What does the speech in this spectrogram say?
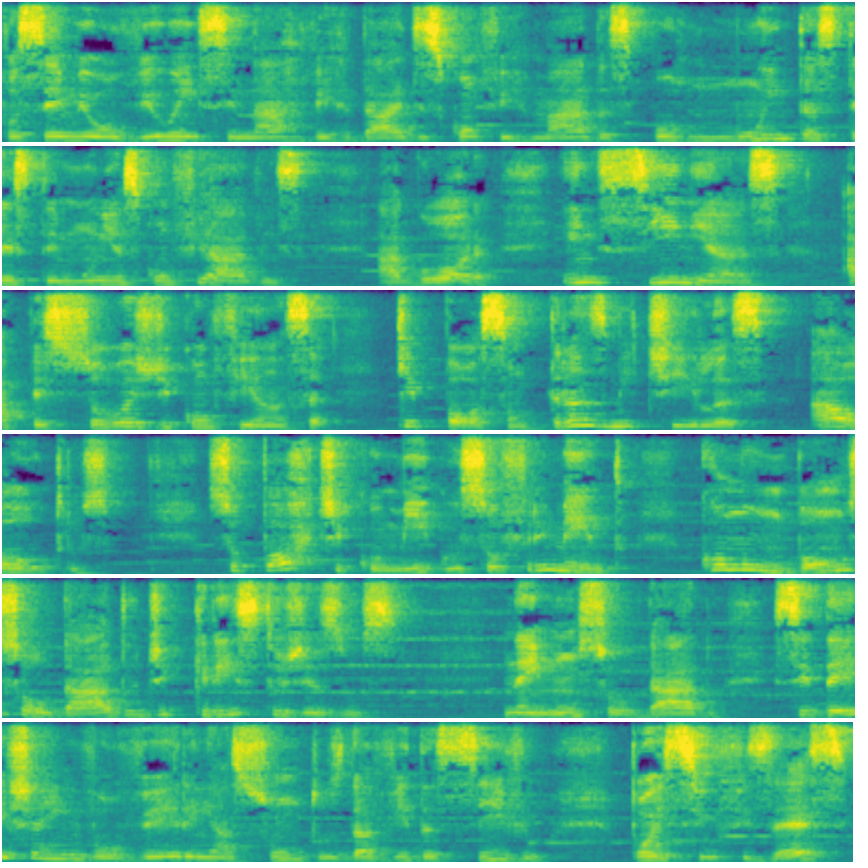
Você me ouviu ensinar verdades confirmadas por muitas testemunhas confiáveis. Agora, ensine-as a pessoas de confiança que possam transmiti-las a outros. Suporte comigo o sofrimento como um bom soldado de Cristo Jesus. Nenhum soldado se deixa envolver em assuntos da vida civil, pois se o fizesse,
